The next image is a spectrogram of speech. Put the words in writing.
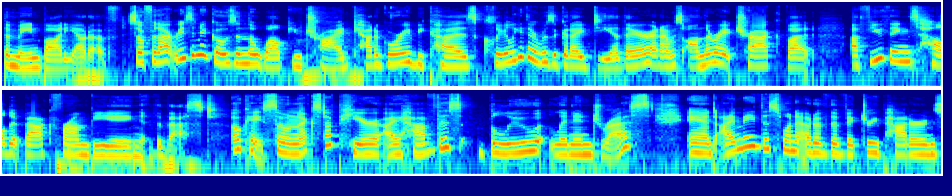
the main body out of. So for that reason, it goes in the whelp you tried category because clearly there was a good idea there and I was on the right track, but a few things held it back from being the best. Okay, so next up here, I have this blue linen dress, and I made this one out of the Victory Patterns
